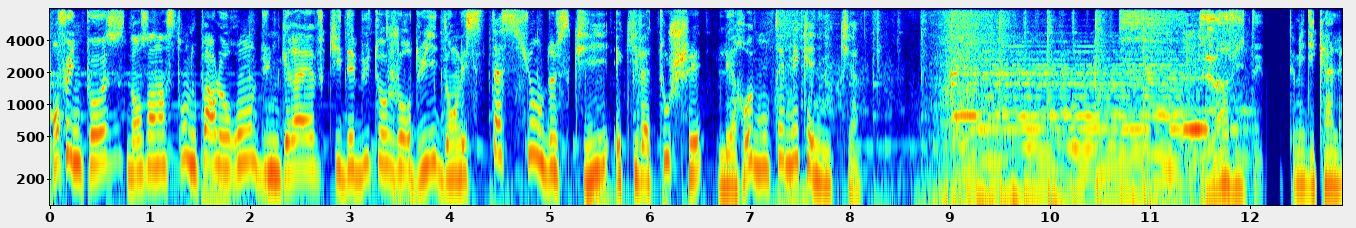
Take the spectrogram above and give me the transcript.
On fait une pause. Dans un instant, nous parlerons d'une grève qui débute aujourd'hui dans les stations de ski et qui va toucher les remontées mécaniques. L'invité médical.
